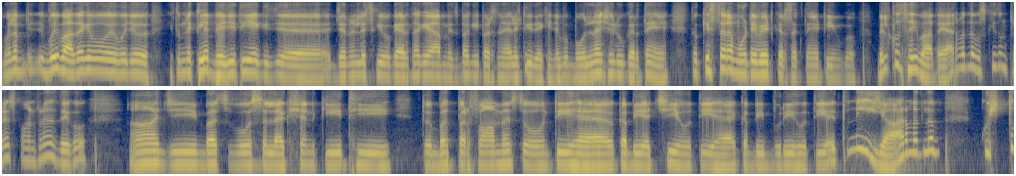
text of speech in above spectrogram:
مطلب وہی بات ہے کہ وہ وہ جو تم نے کلپ بھیجی تھی ایک جرنلسٹ کی، وہ کہہ رہا تھا کہ آپ مصباح کی پرسنالٹی دیکھیں، جب وہ بولنا شروع کرتے ہیں تو کس طرح موٹیویٹ کر سکتے ہیں ٹیم کو؟ بالکل صحیح بات ہے یار مطلب اس کی تم پریس کانفرنس دیکھو۔ ہاں جی بس وہ سلیکشن کی تھی تو بس پرفارمنس تو ہوتی ہے، کبھی اچھی ہوتی ہے، کبھی بری ہوتی ہے۔ اتنی یار مطلب کچھ تو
